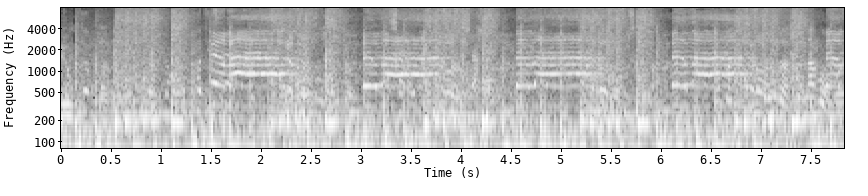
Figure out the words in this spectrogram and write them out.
여기 있다가. 공가 끝나고 뭐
